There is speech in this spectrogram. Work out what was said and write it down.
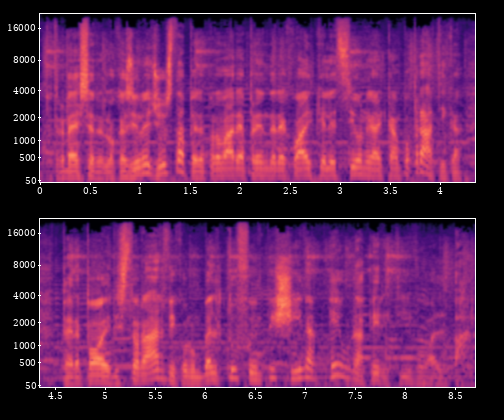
Potrebbe essere l'occasione giusta per provare a prendere qualche lezione al campo pratica, per poi ristorarvi con un bel tuffo in piscina e un aperitivo al bar.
